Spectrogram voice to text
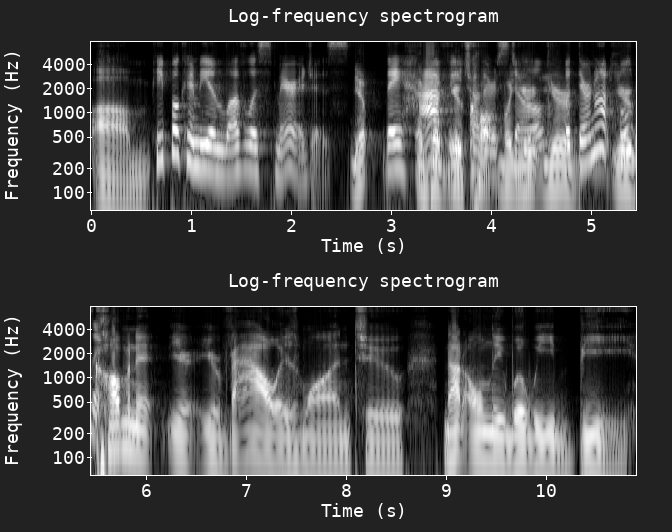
Um, People can be in loveless marriages. Yep. They have each co- other still, but they're not your holding. covenant. Your your vow is one to not only will we be,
